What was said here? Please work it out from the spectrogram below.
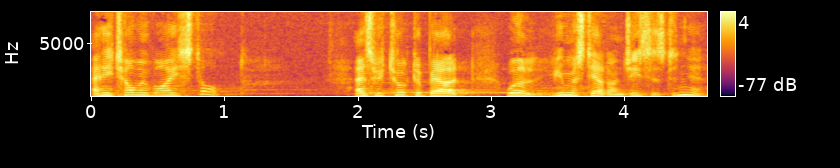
And he told me why he stopped. And so we talked about, Well, you missed out on Jesus, didn't you?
